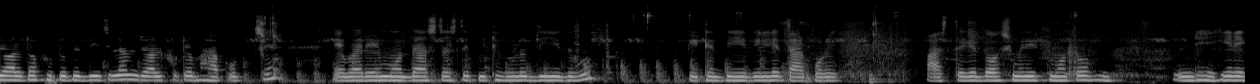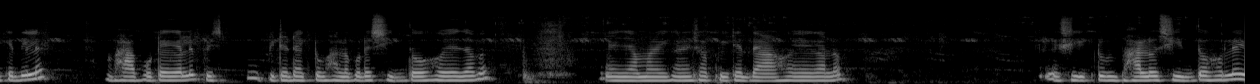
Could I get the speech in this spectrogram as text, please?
জলটা ফুটোতে দিয়েছিলাম, জল ফুটে ভাপ উঠছে। এবার এর মধ্যে আস্তে আস্তে পিঠেগুলো দিয়ে দেবো। পিঠে দিয়ে দিলে তারপরে পাঁচ থেকে দশ মিনিট মতো ঢেকে রেখে দিলে ভাপ উঠে গেলে পিঠেটা একটু ভালো করে সিদ্ধ হয়ে যাবে। এই যে আমার এখানে সব পিঠে দেওয়া হয়ে গেল। একটু ভালো সিদ্ধ হলেই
